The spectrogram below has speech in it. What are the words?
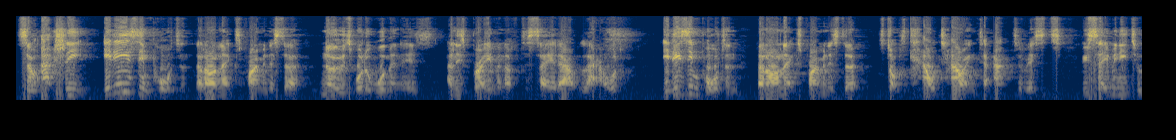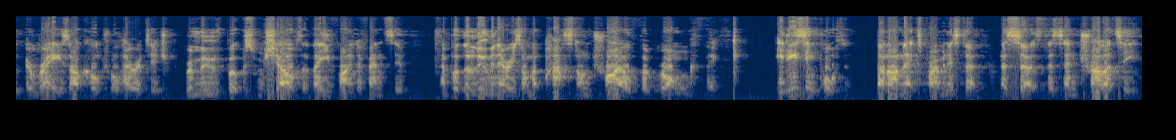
So actually, it is important that our next Prime Minister knows what a woman is and is brave enough to say it out loud. It is important that our next Prime Minister stops kowtowing to activists who say we need to erase our cultural heritage, remove books from shelves that they find offensive, and put the luminaries on the past on trial for wrongthink. It is important that our next Prime Minister asserts the centrality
